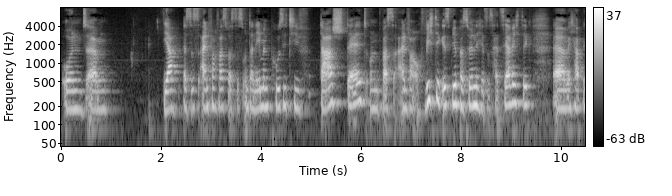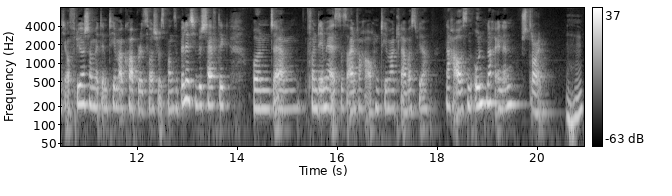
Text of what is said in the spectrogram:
Und ähm, ja, es ist einfach was, was das Unternehmen positiv darstellt und was einfach auch wichtig ist. Mir persönlich ist es halt sehr wichtig. Ähm, ich habe mich auch früher schon mit dem Thema Corporate Social Responsibility beschäftigt und ähm, von dem her ist es einfach auch ein Thema, klar, was wir nach außen und nach innen streuen. Mhm.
